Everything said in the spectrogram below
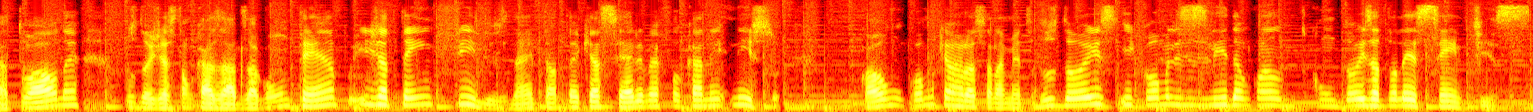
atual, né? Os dois já estão casados há algum tempo e já têm filhos, né? Então até que a série vai focar nisso. Como, como que é o relacionamento dos dois e como eles lidam com, com dois adolescentes,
